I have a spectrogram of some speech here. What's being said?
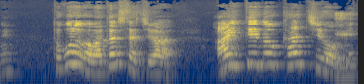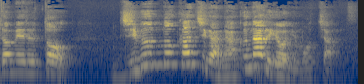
ね、ところが私たちは相手の価値を認めると自分の価値がなくなるように思っちゃうんです。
